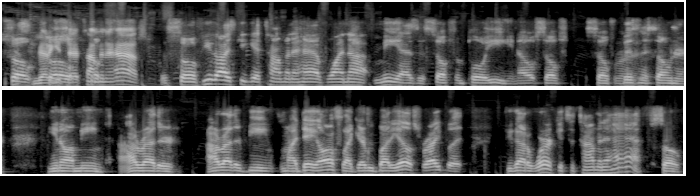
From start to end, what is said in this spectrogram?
So You got to so- get that time so- and a half. So if you guys can get time and a half, why not me as a self-employee, you know, self self business owner? You know, what I mean, I rather I rather be my day off like everybody else, right? But if you got to work, it's a time and a half. So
